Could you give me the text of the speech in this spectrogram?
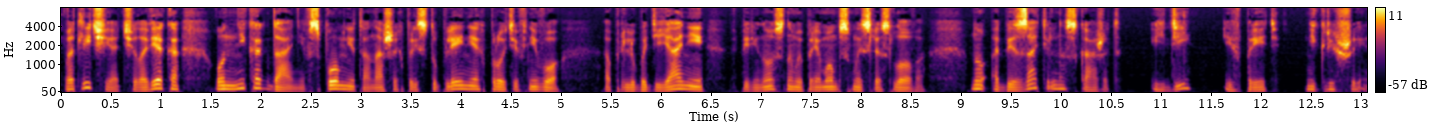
В отличие от человека, он никогда не вспомнит о наших преступлениях против него, о прелюбодеянии переносном и прямом смысле слова, но обязательно скажет «иди и впредь не греши».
